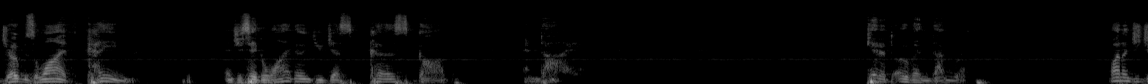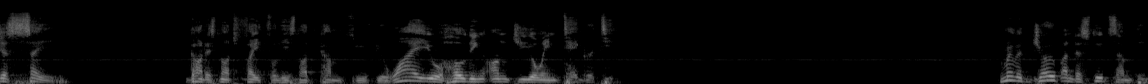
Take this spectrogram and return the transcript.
Job's wife came and she said, Why don't you just curse God and die? Get it over and done with. Why don't you just say, God is not faithful, He's not come through for you? Why are you holding on to your integrity? Remember, Job understood something.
